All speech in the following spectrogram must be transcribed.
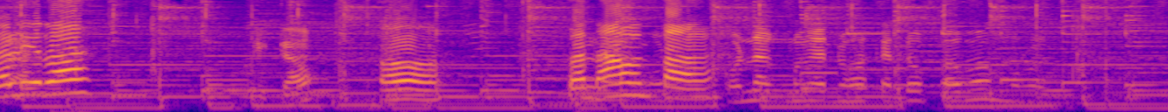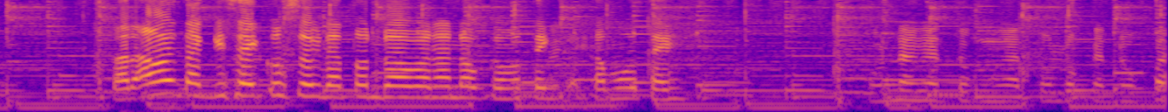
Dali ra. Ikaw? Oh. Tanawon ta. Unag mga duha ka do pa ma'am. Tanawon ta gisay kusog na tondawan na nog kamuting kamote. Unang itong mga tulog ka do pa.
